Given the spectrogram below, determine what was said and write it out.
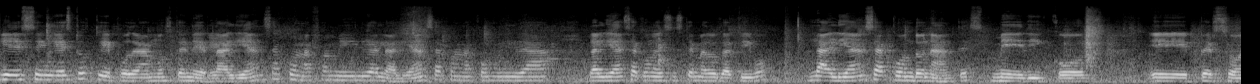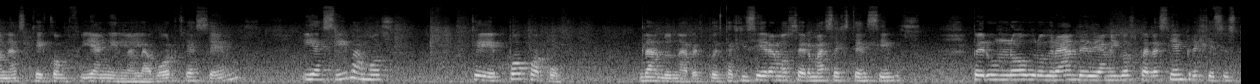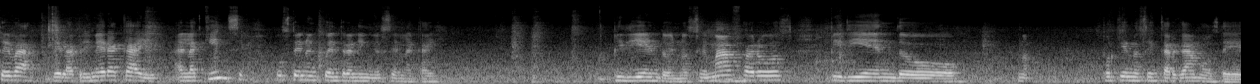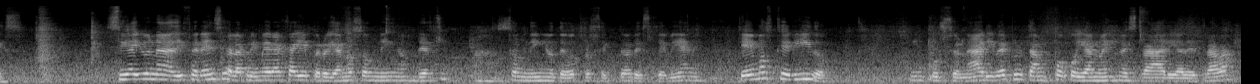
Y es en esto que podamos tener la alianza con la familia, la alianza con la comunidad, la alianza con el sistema educativo, la alianza con donantes, médicos, eh, personas que confían en la labor que hacemos y así vamos que poco a poco dando una respuesta. Quisiéramos ser más extensivos, pero un logro grande de Amigos para Siempre que si usted va de la primera calle a la 15, usted no encuentra niños en la calle, pidiendo en los semáforos, pidiendo, no, porque nos encargamos de eso. Sí hay una diferencia a la primera calle, pero ya no son niños de aquí, son niños de otros sectores que vienen, que hemos querido incursionar y ver, pero tampoco ya no es nuestra área de trabajo.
